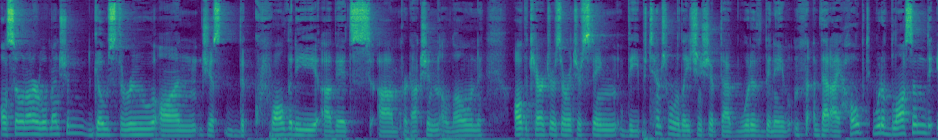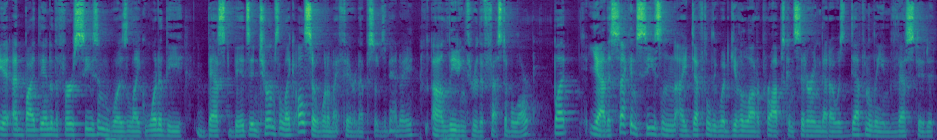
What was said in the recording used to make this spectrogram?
also an honorable mention, goes through on just the quality of its um, production alone. All the characters are interesting. The potential relationship that would have been able, that I hoped would have blossomed by the end of the first season was like one of the best bids in terms of like also one of my favorite episodes of anime, uh, leading through the festival arc. But yeah, the second season I definitely would give a lot of props considering that I was definitely invested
